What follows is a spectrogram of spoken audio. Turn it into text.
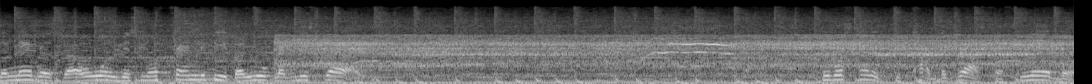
The neighbors are always more friendly people look like this guy. He was headed to cut the grass of neighbor.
